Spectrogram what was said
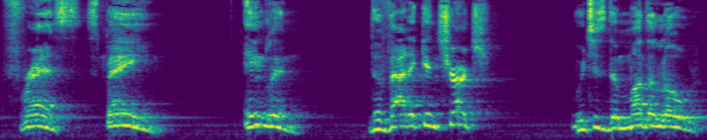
France, Spain, England, the Vatican Church, which is the mother lode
